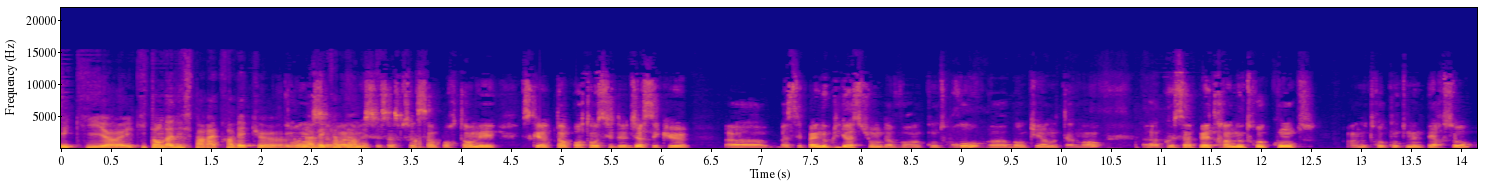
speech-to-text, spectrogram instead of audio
et qui euh, et qui tendent à disparaître avec euh, avec Internet. C'est ça, c'est pour ça que c'est important. Mais ce qui est important aussi de dire, c'est que euh, bah, c'est pas une obligation d'avoir un compte pro euh, bancaire notamment, euh, que ça peut être un autre compte, un autre compte même perso,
